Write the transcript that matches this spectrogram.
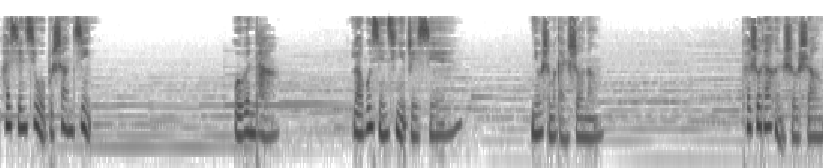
还嫌弃我不上进。”我问他：“老公嫌弃你这些，你有什么感受呢？”他说他很受伤。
